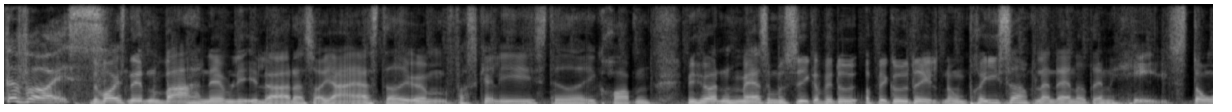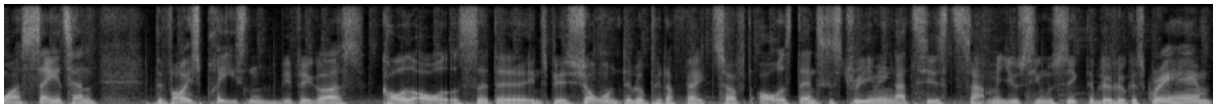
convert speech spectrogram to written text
The Voice. The Voice 19 var nemlig i lørdags, og jeg er stadig øm forskellige steder i kroppen. Vi hørte en masse musik og fik ud- og fik uddelt nogle priser, blandt andet den helt store Satan, The Voice-prisen. Vi fik også kåret årets uh, inspiration. Det blev Peter Falktoft, årets danske streaming-artist sammen med UC Musik. Det blev Lucas Graham.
